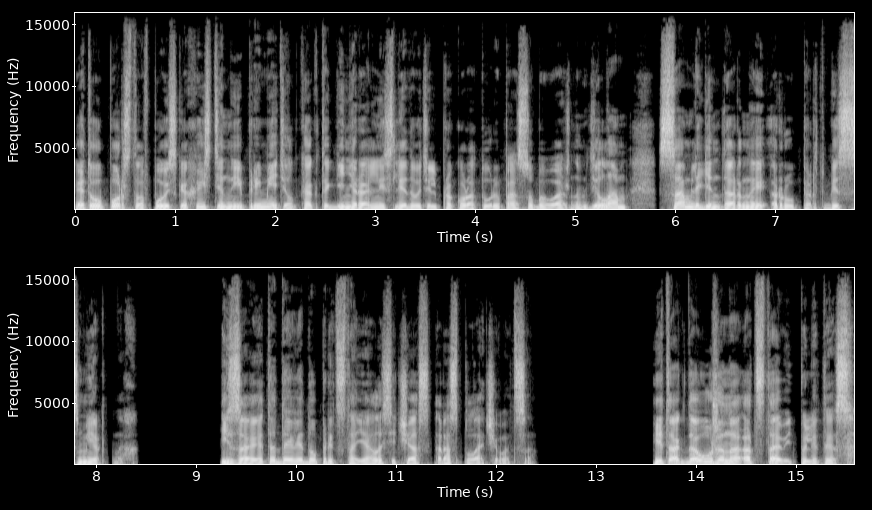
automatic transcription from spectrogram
Это упорство в поисках истины и приметил как-то генеральный следователь прокуратуры по особо важным делам, сам легендарный Руперт Бессмертных. И за это Дэвиду предстояло сейчас расплачиваться. «Итак, до ужина отставить политес»,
